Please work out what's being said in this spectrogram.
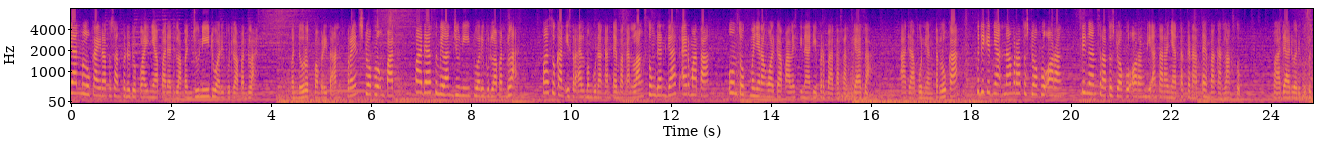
dan melukai ratusan penduduk lainnya pada 8 Juni 2018. Menurut pemberitaan France 24, pada 9 Juni 2018, pasukan Israel menggunakan tembakan langsung dan gas air mata untuk menyerang warga Palestina di perbatasan Gaza. Adapun yang terluka, sedikitnya 620 orang dengan 120 orang di antaranya terkena tembakan langsung. Pada 2017,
